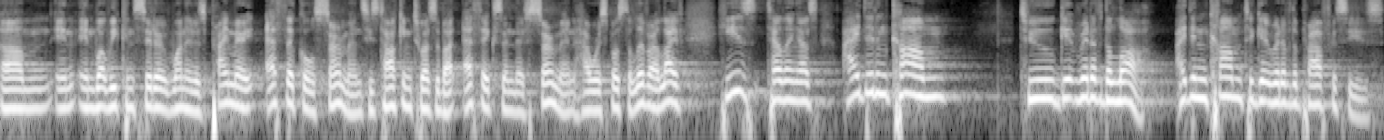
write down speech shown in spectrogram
um, in, in what we consider one of his primary ethical sermons, he's talking to us about ethics in this sermon, how we're supposed to live our life. He's telling us, I didn't come to get rid of the law. I didn't come to get rid of the prophecies.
